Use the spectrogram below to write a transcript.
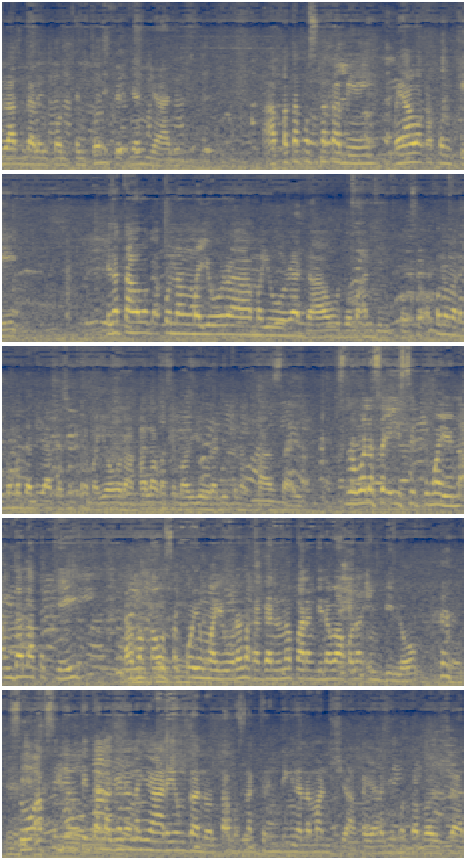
vlog na rin, content, content, ganyan. Ah, patapos na kami, may hawak akong cake. Pinatawag ako ng Mayura, Mayura daw, dumaan dito. So ako naman, nagmamadali ako, siyempre Mayura. Akala ko si Mayura dito ng Pasay. So wala sa isip ko ngayon, ang dala ko cake. Habang kausap ko yung Mayura, nakagano na, parang ginawa ko ng envelope. So aksidente talaga na nangyari yung ganon, tapos nag-trending na naman siya, kaya naging controversial.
